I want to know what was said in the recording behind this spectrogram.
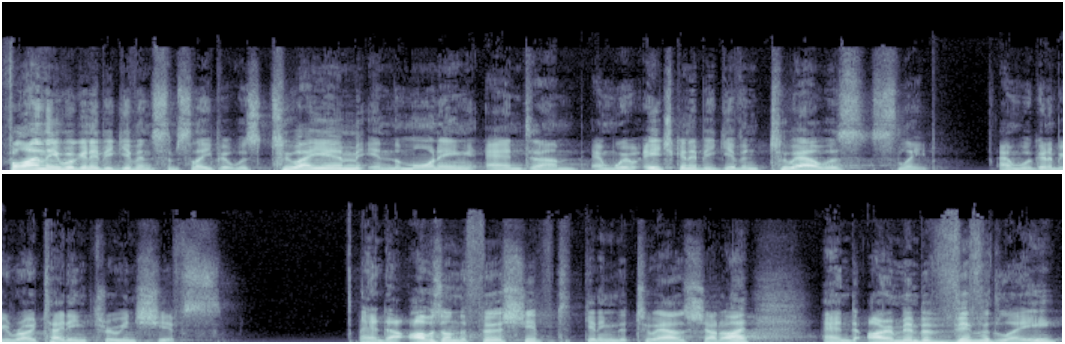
finally, we are going to be given some sleep. It was 2 a.m. in the morning, and, um, and we are each going to be given two hours sleep. And we're going to be rotating through in shifts. And uh, I was on the first shift, getting the two hours shut eye. And I remember vividly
